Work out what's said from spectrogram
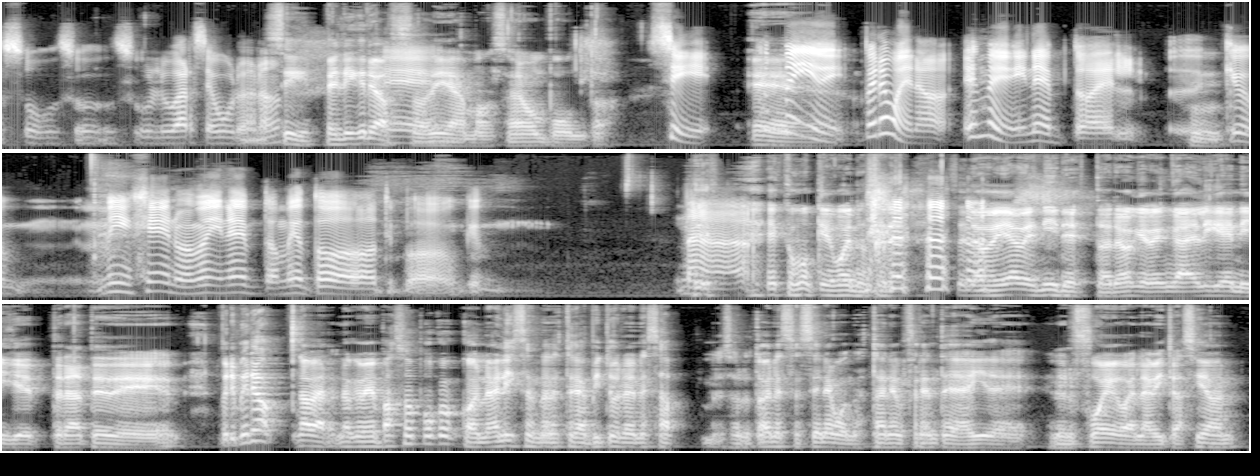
su, su, su lugar seguro, ¿no? Sí, peligroso, Eh, digamos, a un punto. Sí, Eh, es medio- pero bueno, es medio inepto él. Mm. que- medio ingenuo, medio inepto, medio todo, tipo. Que, Es como que, bueno, se, le- se lo veía venir esto, ¿no? Que venga alguien y que trate de... Primero, a ver, lo que me pasó un poco con Alicent en este capítulo, en esa, sobre todo en esa escena cuando están enfrente de ahí, de, en el fuego, en la habitación,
